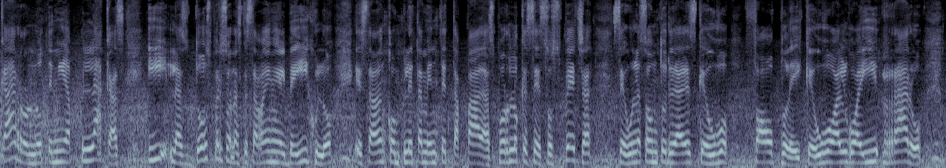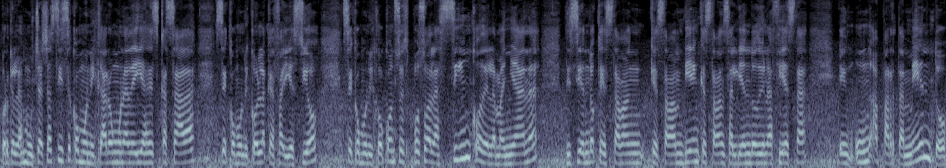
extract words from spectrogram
carro no tenía placas y las dos personas que estaban en el vehículo estaban completamente tapadas, por lo que se sospecha, según las autoridades, que hubo foul play, que hubo algo ahí raro, porque las muchachas sí se comunicaron, una de ellas es casada, se comunicó la que falleció, se comunicó con su esposo a las 5 de la mañana diciendo que está estaban, que estaban bien, que estaban saliendo de una fiesta en un apartamento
